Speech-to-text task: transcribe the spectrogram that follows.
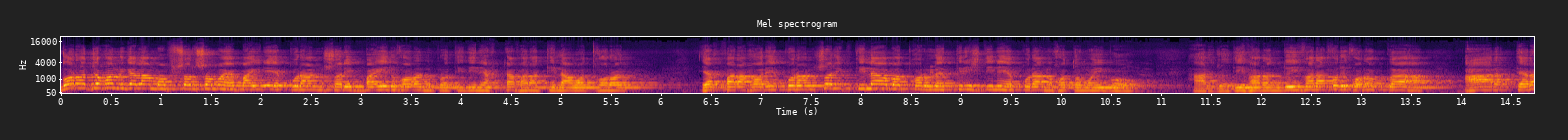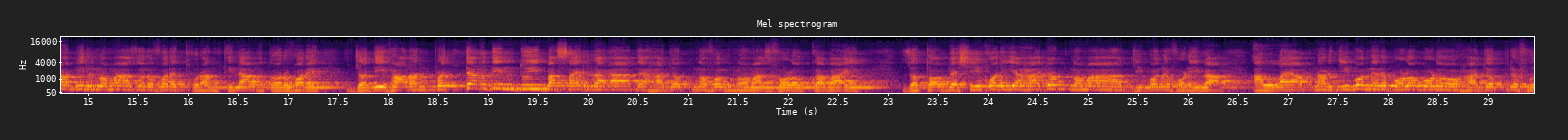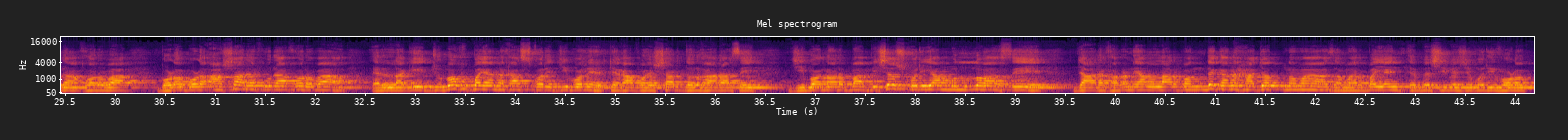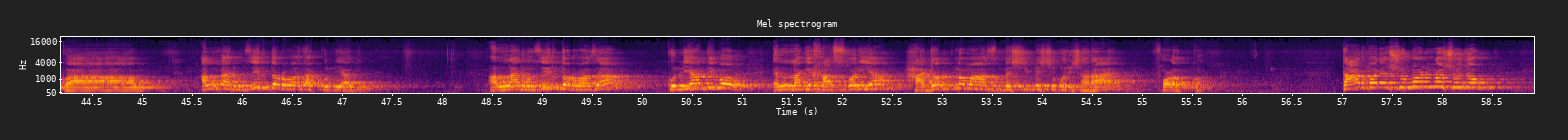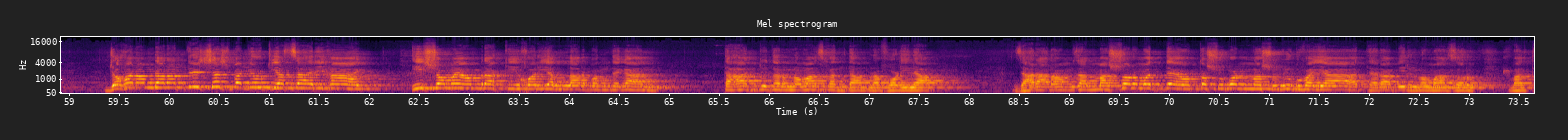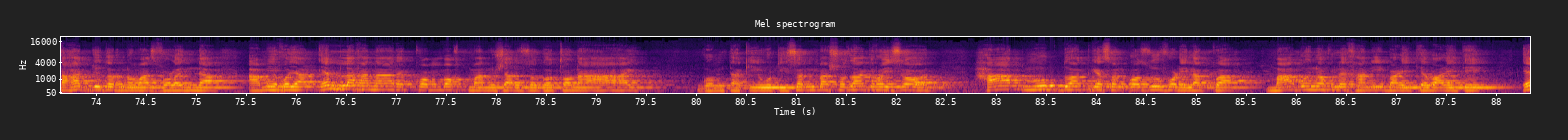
গড় যখন গেলাম অবসর সময়ে বাইরে, কোরআন শরীফ বাইর করেন প্রতিদিন একটা ভাড়া তিলাওয়াত করেন এক পারা ঘরে কোরআন শরীফ তিলাওয়াত করলে ত্রিশ দিনে কোরআন খতম হইব। আর যদি ভারন দুই ভাড়া করে করক আর তেরাবির নমাজের পরে কোরআন তিলাওয়াতর পরে যদি ভারন প্রত্যেক দিন দুই বা চার রাগাত হাজত নফল নমাজ পড়ক ভাই যত বেশি করিয়া হাজত নমাজ জীবনে পড়িবা, আল্লাহ আপনার জীবনের বড় বড় হাজতরে ফুরা করবা, বড় বড় আশারে পুরা করবা। এর লাগি যুবক বায়ান কাজ করে জীবনে টাকা পয়সার দরকার আছে, জীবনের বা বিশেষ করিয়া মূল্য আছে। যার কারণে আল্লাহর বন্দে গান হাজত নমাজ আমার বাইয়াইনতে বেশি বেশি করি ভড়কাম আল্লাহ রুজির দরওয়াজা খুলিয়া দিব। আল্লাহ রুজির দরওয়াজা খুলিয়া দিব, এর লাগে খাস করিয়া হাজত নমাজ বেশি বেশি করে সারায় ফড়ক কর। তারপরে সুবর্ণ সুযোগ, যখন আমরা রাত্রির শেষ পাখি উঠিয়া চাহারি খাই এই সময় আমরা কি করি আল্লাহর বন্দেগান তাহাজুদের নমাজ খানতে আমরা পড়িলাম। যারা রমজান মাসের মধ্যে অত সুবর্ণ সুযোগ পাইয়া থেরাবির নমাজর মানে তাহাজুদর নমাজ পড়েন না, আমি হইয়ার এল্লাখানার কম বক্ত মানুষ আর জগত নাই। গম থাকি উঠিছন বা সজাগ রইছন? হাত মুখ দোয়াত গেছন, অজু পড়িলা কোয়া মা বইনকলে খানি বাড়িতে বাড়িতে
